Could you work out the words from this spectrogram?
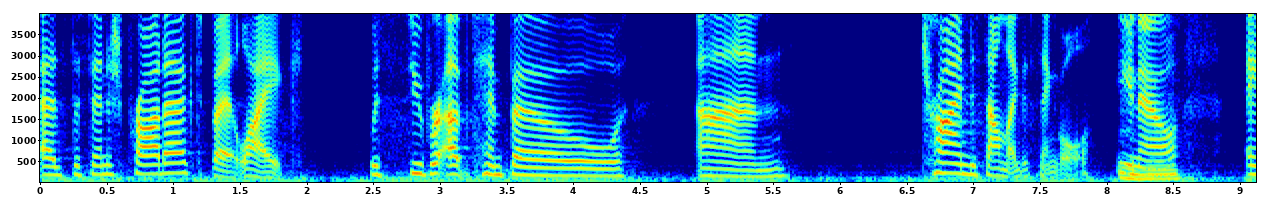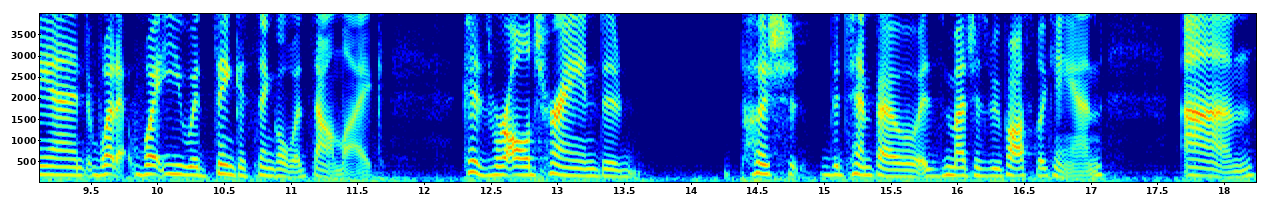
as the finished product, but like was super up tempo, um, trying to sound like a single, you know, and what what you would think a single would sound like, because we're all trained to push the tempo as much as we possibly can. Um,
